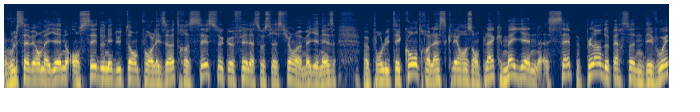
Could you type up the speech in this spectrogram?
Vous le savez, en Mayenne, on sait donner du temps pour les autres. C'est ce que fait l'association euh, mayonnaise euh, pour lutter contre la sclérose en plaques. Mayenne CEP, plein de personnes dévouées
